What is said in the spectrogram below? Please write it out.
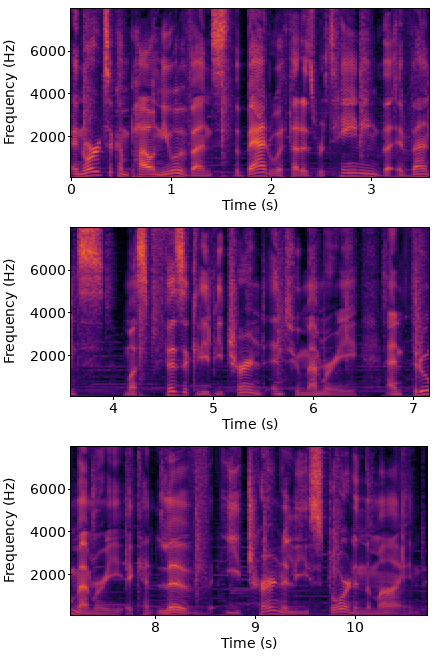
In order to compile new events, the bandwidth that is retaining the events must physically be turned into memory, and through memory, it can live eternally stored in the mind.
